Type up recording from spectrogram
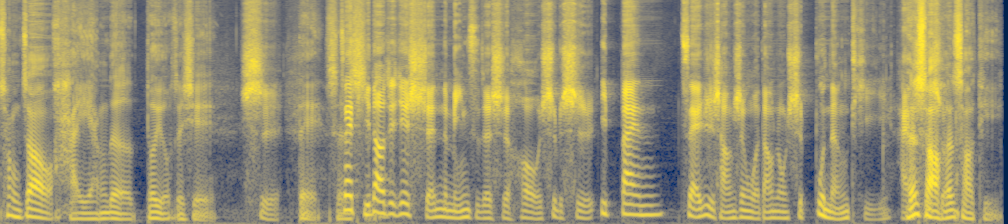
创造海洋的，都有这些。是对，在提到这些神的名字的时候，是不是一般在日常生活当中是不能提？很少很少提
